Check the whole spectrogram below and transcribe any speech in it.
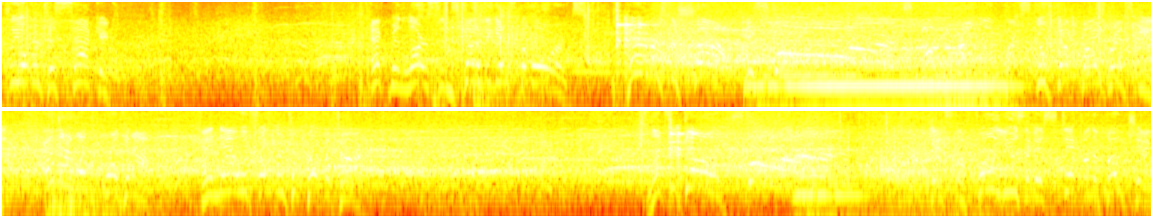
directly over to Sakic. Ekman Larsson's got it against the boards. Hammers the shot. He scores! A friendly puck scooped up by Gretzky. And that one's broken up. And now it's over to Kopitar. Let's it go. Score! Gets the full use of his stick on the poke check.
